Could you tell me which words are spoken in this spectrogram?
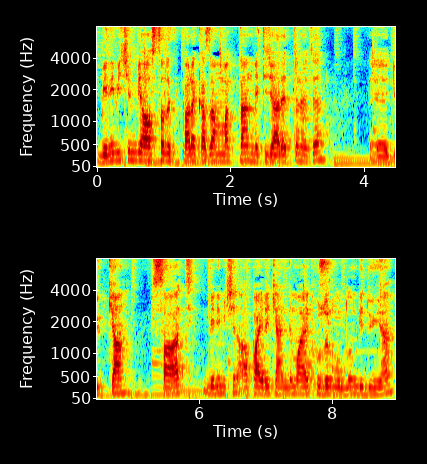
Benim için bir hastalık, para kazanmaktan ve ticaretten öte e, dükkan, saat benim için apayrı kendime ait huzur bulduğum bir dünya.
